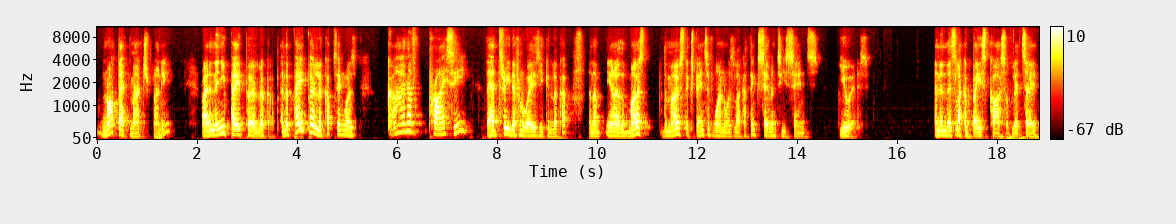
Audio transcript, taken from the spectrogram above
not that much money, right? And then you pay per lookup. And the pay per lookup thing was kind of pricey. They had three different ways you can look up, and the you know the most the most expensive one was like I think seventy cents US. And then there's like a base cost of let's say,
